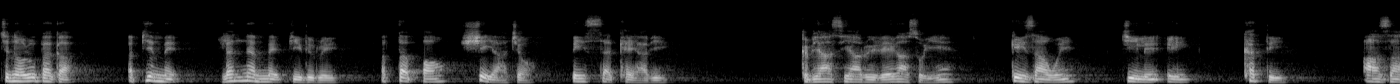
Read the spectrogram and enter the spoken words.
ကျွန်တော်တို့ဘက်ကအပြစ်မဲ့လက်နက်မဲ့ပြည်သူတွေအသက်ပေါင်း800ကျော်ပေးဆက်ခဲ့ရပြီ။ကြပြဆရာတွေတဲကဆိုရင်ကေဇဝင်ကြည်လင်အိမ်ခတ်တီအာဇာ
